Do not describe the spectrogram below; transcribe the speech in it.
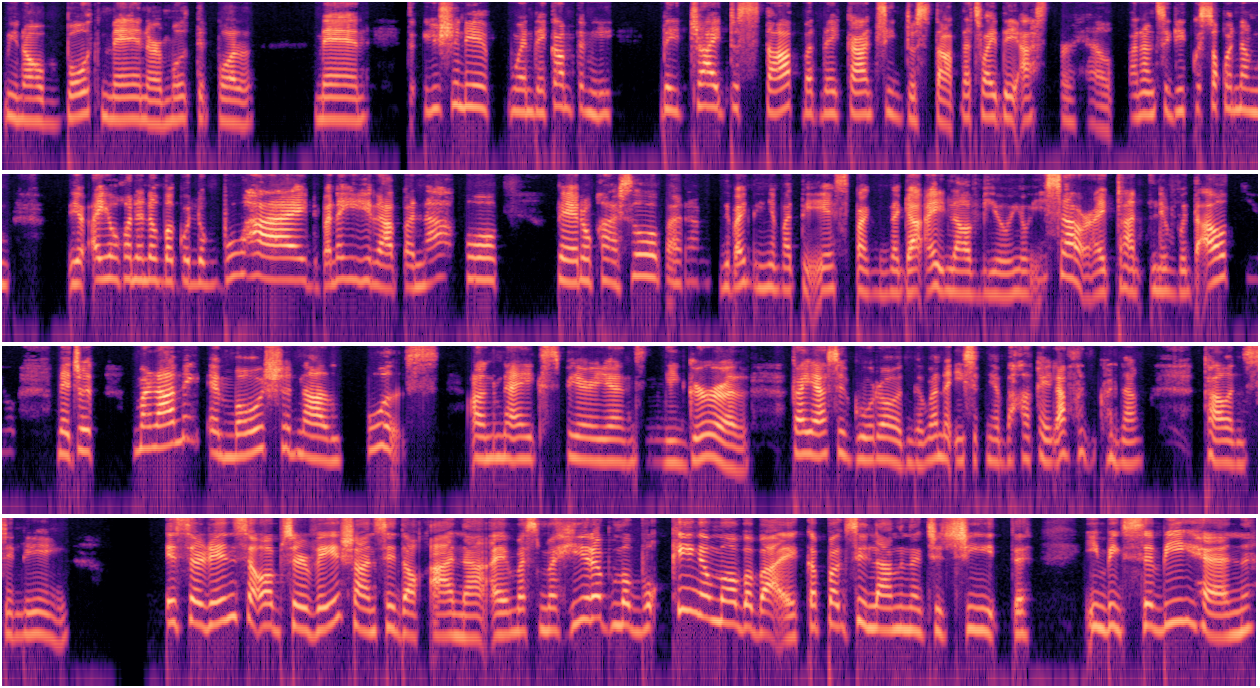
you know, both men or multiple men. Usually, when they come to me, they try to stop but they can't seem to stop. That's why they ask for help. Parang, sige, gusto ko ng, ayoko na ng magulong buhay, di ba, nahihirapan na ako. Pero kaso, parang, di ba, hindi niya matiis pag nag I love you yung isa or I can't live without you. Medyo maraming emotional pulls ang na-experience ni girl. Kaya siguro, di ba, naisip niya baka kailangan ko ng counseling. Isa rin sa observation si Doc Ana ay mas mahirap mabuking ang mga babae kapag silang nag-cheat. Ibig sabihin,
